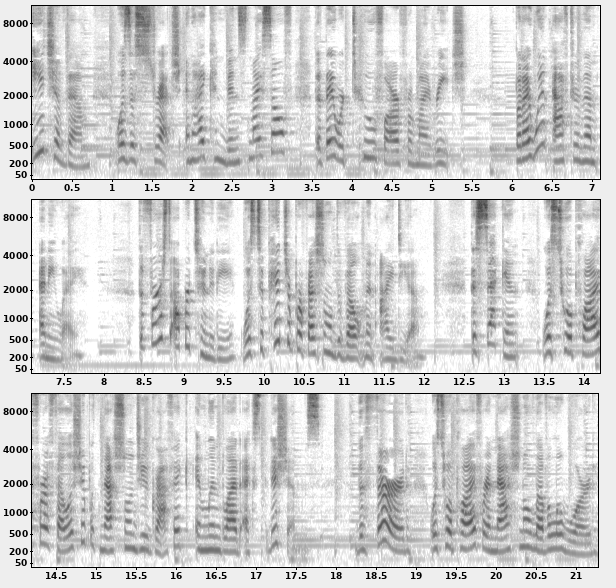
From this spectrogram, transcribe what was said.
Each of them was a stretch, and I convinced myself that they were too far from my reach. But I went after them anyway. The first opportunity was to pitch a professional development idea. The second was to apply for a fellowship with National Geographic and Lindblad Expeditions. The third was to apply for a national level award.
